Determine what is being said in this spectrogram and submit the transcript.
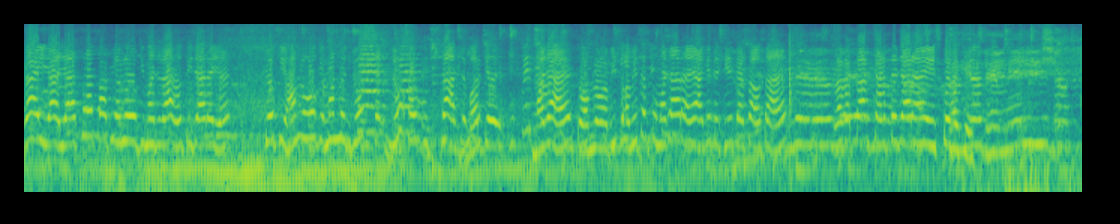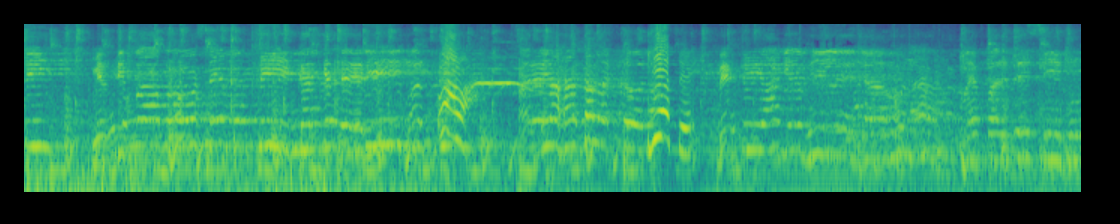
गाइस या, यात्रा काफ़ी हम लोगों की मज़ेदार होती जा रही है क्योंकि हम लोगों के मन में जोश से- जोश और उत्साह से भर के मज़ा है तो हम लोग अभी तो अभी तक तो मज़ा आ रहा है आगे देखिए कैसा होता है। लगातार चढ़ते जा रहे हैं इसको देखिए। तो ये से। आगे भी ले जाओ ना। मैं परदेसी हूँ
